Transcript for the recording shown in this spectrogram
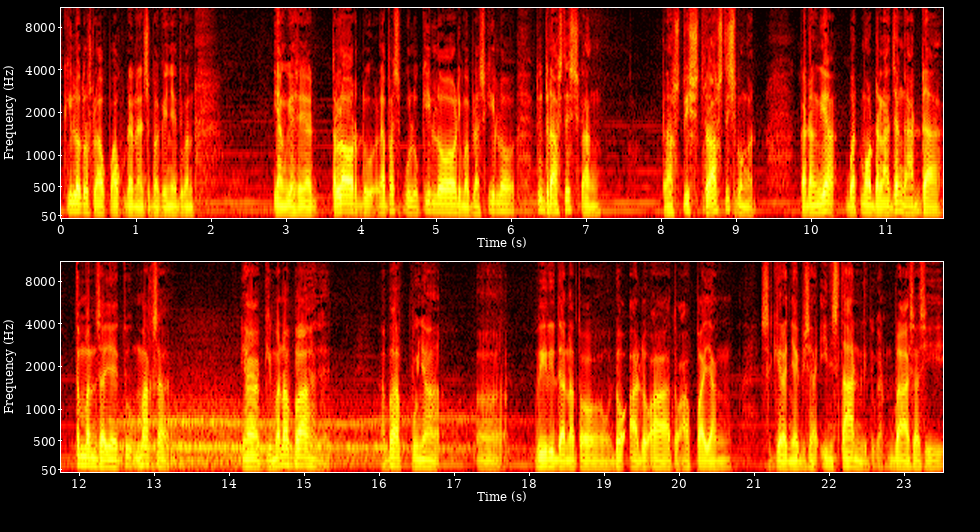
kilo terus lauk pauk dan lain sebagainya itu kan yang biasanya telur tuh apa 10 kilo 15 kilo itu drastis Kang. Drastis drastis banget. Kadang dia buat modal aja nggak ada. Teman saya itu maksa ya gimana bah? Apa punya uh, wiridan atau doa doa atau apa yang sekiranya bisa instan gitu kan bahasa si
